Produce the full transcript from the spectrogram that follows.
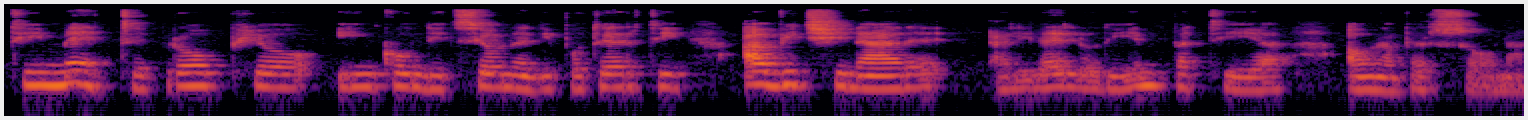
ti mette proprio in condizione di poterti avvicinare a livello di empatia a una persona.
